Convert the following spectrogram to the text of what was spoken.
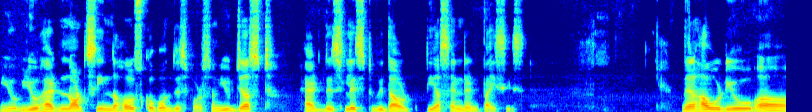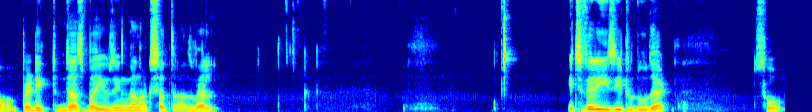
you you had not seen the horoscope of this person. You just had this list without the ascendant pisces. Then how would you uh, predict just by using the nakshatras well? It's very easy to do that. So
